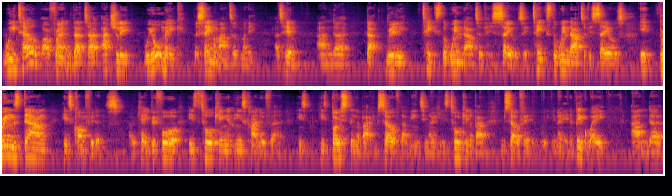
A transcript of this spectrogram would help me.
we tell our friend that uh, actually we all make the same amount of money as him, and uh, that really takes the wind out of his sails. It takes the wind out of his sails. It brings down his confidence. Okay, before he's talking and he's kind of uh, he's he's boasting about himself. That means you know he's talking about himself, you know, in a big way. And uh,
